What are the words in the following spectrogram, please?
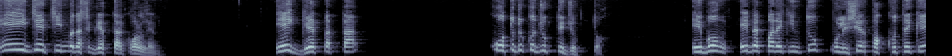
এই যে চিন্ময় দাসকে গ্রেপ্তার করলেন এই গ্রেপ্তারটা কতটুকু যুক্তিযুক্ত? এবং এই ব্যাপারে কিন্তু পুলিশের পক্ষ থেকে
